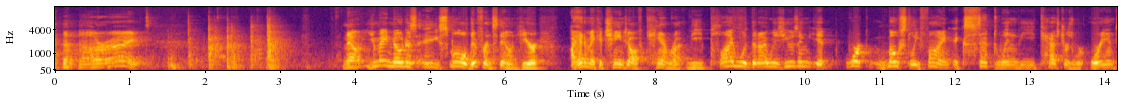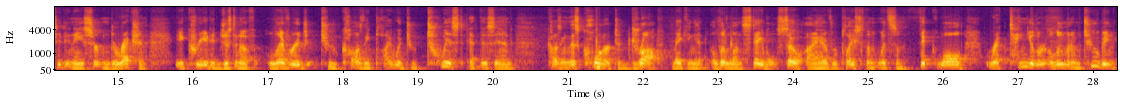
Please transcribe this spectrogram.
All right. Now, you may notice a small difference down here. I had to make a change off camera. The plywood that I was using, it worked mostly fine, except when the casters were oriented in a certain direction. It created just enough leverage to cause the plywood to twist at this end, causing this corner to drop, making it a little unstable. So I have replaced them with some thick-walled rectangular aluminum tubing,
